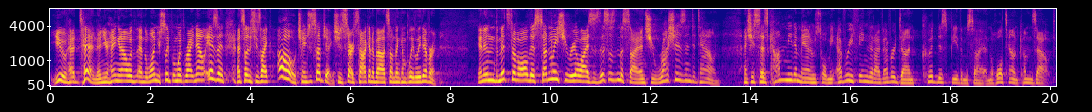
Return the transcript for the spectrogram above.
you've had 10 and you're hanging out with, and the one you're sleeping with right now isn't. And suddenly she's like, oh, change the subject. She starts talking about something completely different. And in the midst of all this, suddenly she realizes this is the Messiah and she rushes into town. And she says, Come meet a man who's told me everything that I've ever done. Could this be the Messiah? And the whole town comes out,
